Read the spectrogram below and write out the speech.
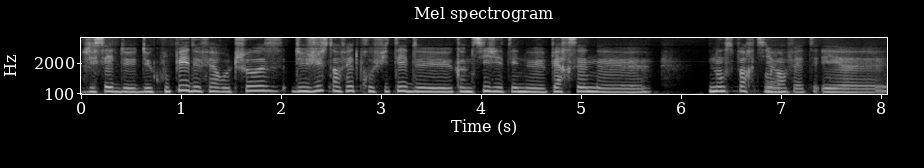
J'essaie de, de, couper, de faire autre chose, de juste en fait profiter de comme si j'étais une personne euh, non sportive ouais. en fait. Et, euh,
